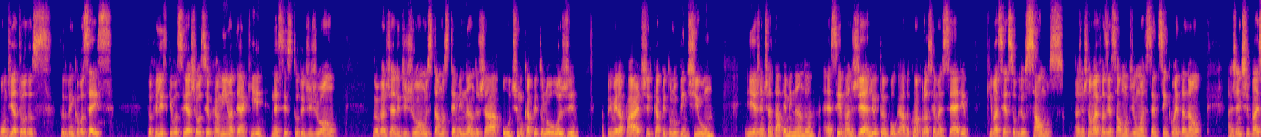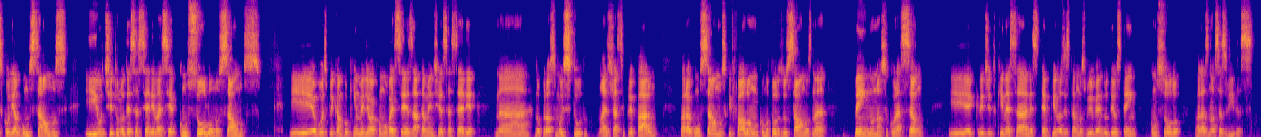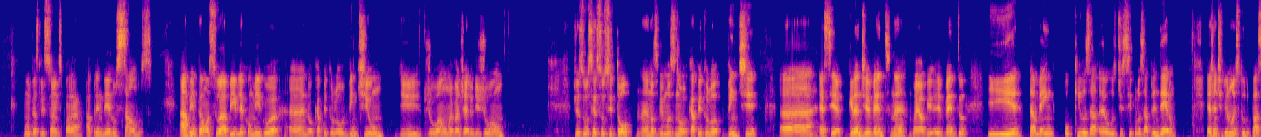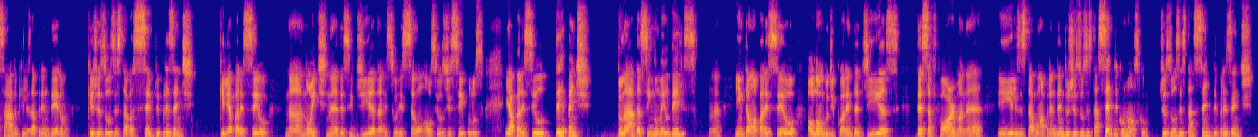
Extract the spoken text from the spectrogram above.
Bom dia a todos, tudo bem com vocês? Estou feliz que você achou seu caminho até aqui nesse estudo de João. No Evangelho de João, estamos terminando já o último capítulo hoje, a primeira parte, capítulo 21. E a gente já está terminando esse Evangelho e estou empolgado com a próxima série, que vai ser sobre os Salmos. A gente não vai fazer Salmo de 1 a 150, não. A gente vai escolher alguns Salmos e o título dessa série vai ser Consolo nos Salmos. E eu vou explicar um pouquinho melhor como vai ser exatamente essa série na, no próximo estudo. Mas já se preparam para alguns salmos que falam, como todos os salmos, né, bem no nosso coração. E acredito que nessa, nesse tempo que nós estamos vivendo, Deus tem consolo para as nossas vidas. Muitas lições para aprender nos salmos. Abre então a sua Bíblia comigo uh, no capítulo 21 de João, o Evangelho de João. Jesus ressuscitou, né? nós vimos no capítulo 20 uh, eh, esse grande evento, né? o maior evento, e também o que os, uh, os discípulos aprenderam. E a gente viu no estudo passado que eles aprenderam que Jesus estava sempre presente, que ele apareceu na noite, né, desse dia da ressurreição aos seus discípulos e apareceu de repente, do nada, assim, no meio deles. Né? E então apareceu ao longo de 40 dias dessa forma, né? E eles estavam aprendendo: Jesus está sempre conosco, Jesus está sempre presente.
